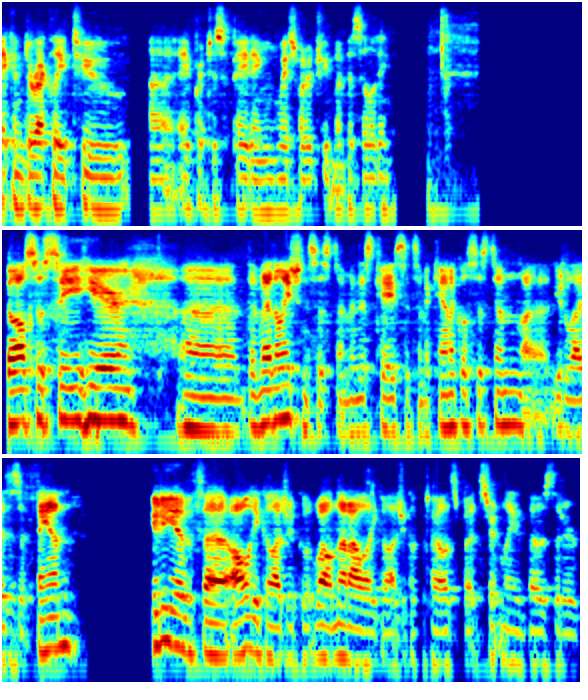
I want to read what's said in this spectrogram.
taken directly to uh, a participating wastewater treatment facility. You'll also see here uh, the ventilation system. In this case, it's a mechanical system, uh, utilizes a fan. Beauty of uh, all ecological, well, not all ecological toilets, but certainly those that are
